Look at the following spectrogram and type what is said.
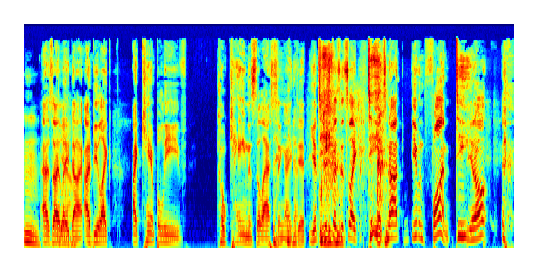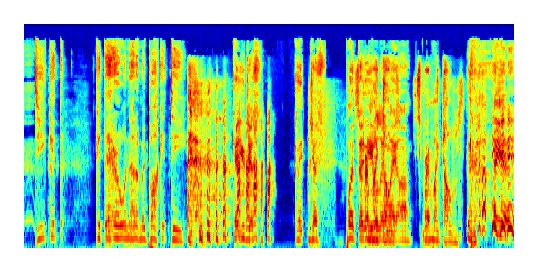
Mm, As I lay dying, I'd be like, I can't believe cocaine is the last thing I Yeah. did. You know, just because it's like T- it's not even fun. T- You know? T, get the get the heroin out of my pocket, T. Can you just can just put the Spread needle my in my toes. arm? Spread my toes. yeah.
